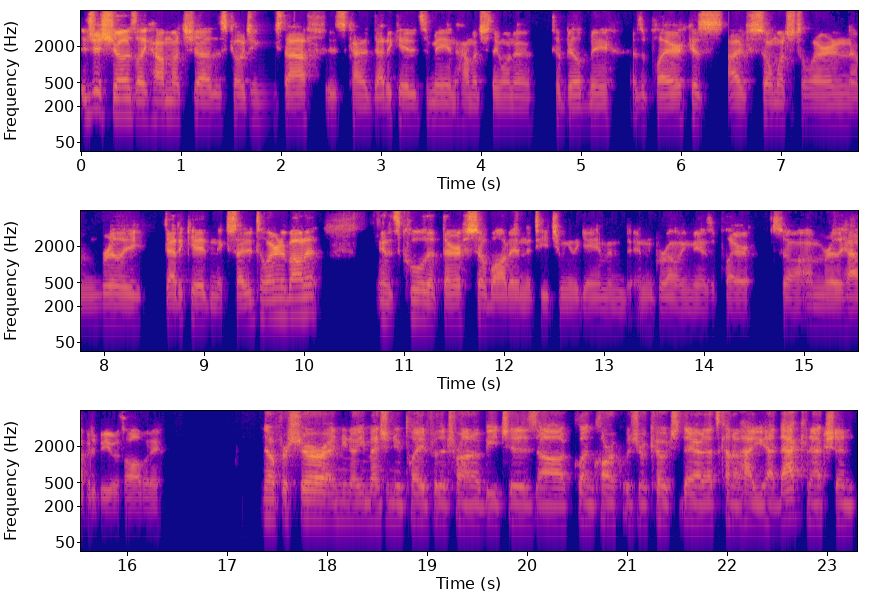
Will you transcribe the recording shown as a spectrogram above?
it just shows like how much uh, this coaching staff is kind of dedicated to me and how much they want to to build me as a player because I have so much to learn. I'm really dedicated and excited to learn about it. And it's cool that they're so bought in to teaching me the game and, and growing me as a player. So I'm really happy to be with Albany. No, for sure. And you know, you mentioned you played for the Toronto Beaches. Uh, Glenn Clark was your coach there. That's kind of how you had that connection.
